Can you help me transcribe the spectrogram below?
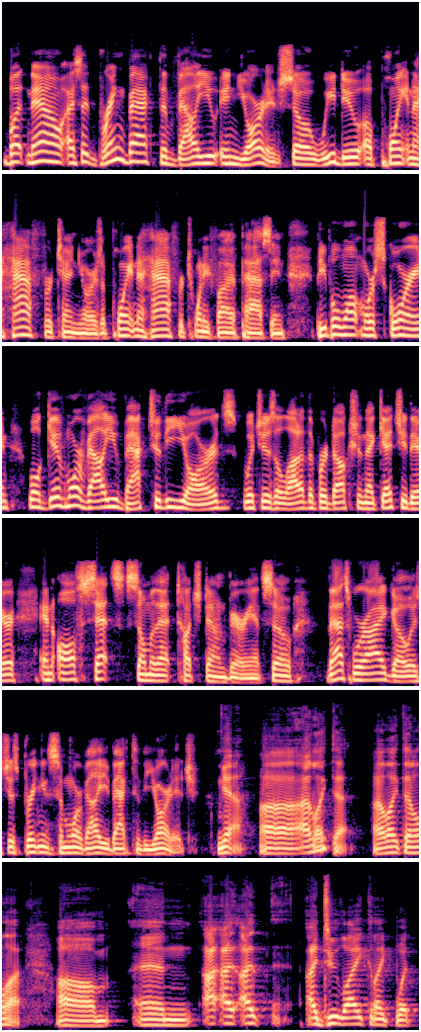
But now I said bring back the value in yardage. So we do a point and a half for 10 yards, a point and a half for 25 passing. People want more scoring. Well, give more value back to the yards, which is a lot of the production that gets you there and offsets some of that touchdown variance. So that's where I go is just bringing some more value back to the yardage. Yeah, uh, I like that. I like that a lot. Um, and I, I, I do like like what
